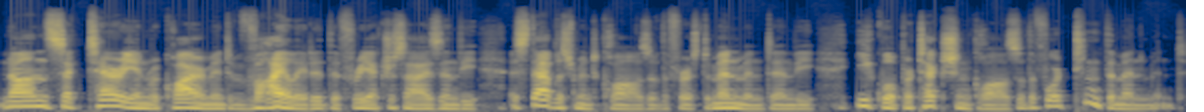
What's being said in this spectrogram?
non sectarian requirement violated the Free Exercise and the Establishment Clause of the First Amendment and the Equal Protection Clause of the Fourteenth Amendment.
